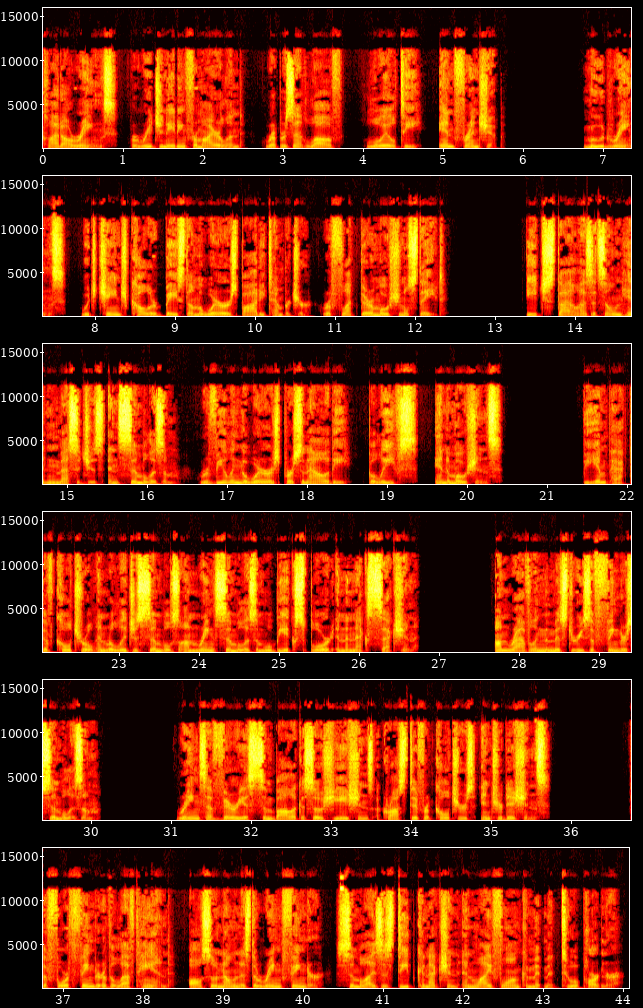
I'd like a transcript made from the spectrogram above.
Claddagh rings, originating from Ireland, represent love, loyalty, and friendship. Mood rings, which change color based on the wearer's body temperature, reflect their emotional state. Each style has its own hidden messages and symbolism, revealing the wearer's personality, beliefs, and emotions the impact of cultural and religious symbols on ring symbolism will be explored in the next section. Unraveling the mysteries of finger symbolism. Rings have various symbolic associations across different cultures and traditions. The fourth finger of the left hand, also known as the ring finger, symbolizes deep connection and lifelong commitment to a partner.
